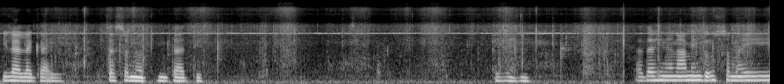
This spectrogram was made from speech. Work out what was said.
ilalagay sa sunod ni daddy ayan dadalhin na namin doon sa may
